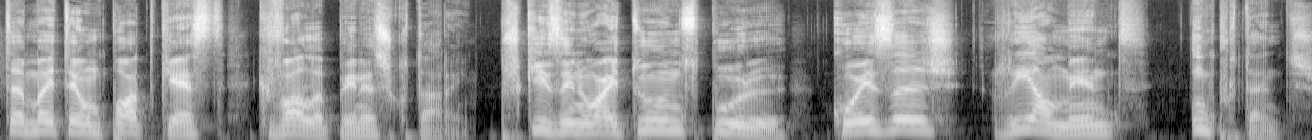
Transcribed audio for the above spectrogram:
também tem um podcast que vale a pena escutarem. Pesquisem no iTunes por Coisas Realmente Importantes.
